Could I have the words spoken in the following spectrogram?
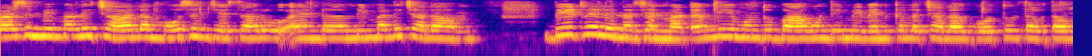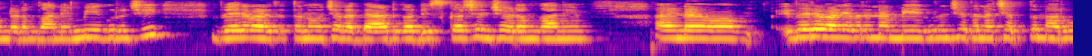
పర్సన్ మిమ్మల్ని చాలా మోసం చేశారు. అండ్ మిమ్మల్ని చాలా బీట్రేల్ ఎనర్జీ అనమాట మీ ముందు బాగుండి మీ వెనకాల చాలా గోతులు తవ్వుతూ ఉండడం కానీ మీ గురించి వేరే వారితో చాలా బ్యాడ్గా డిస్కషన్ చేయడం కానీ అండ్ వేరే వారు ఎవరైనా మీ గురించి ఏదైనా చెప్తున్నారు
